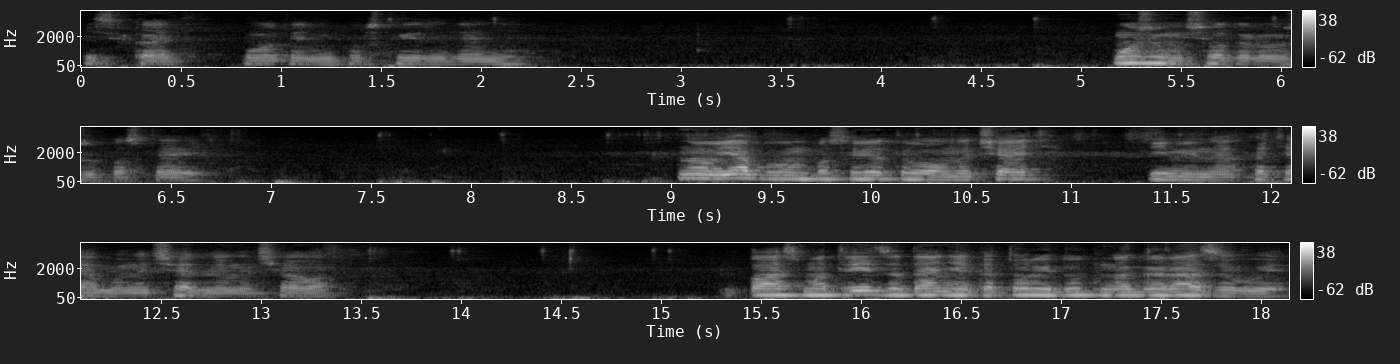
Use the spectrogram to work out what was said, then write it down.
Искать. Вот они, пошли задания. Можем еще дороже поставить. Но я бы вам посоветовал начать, именно хотя бы начать для начала, посмотреть задания, которые идут многоразовые.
